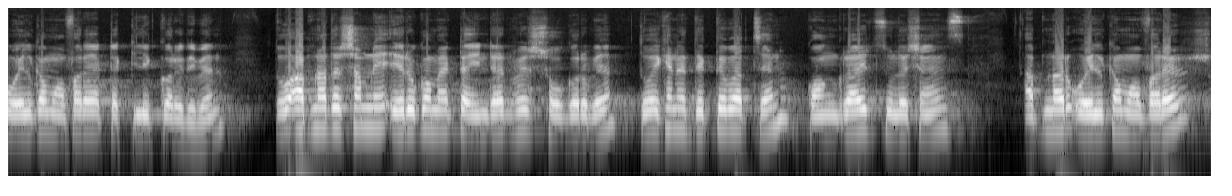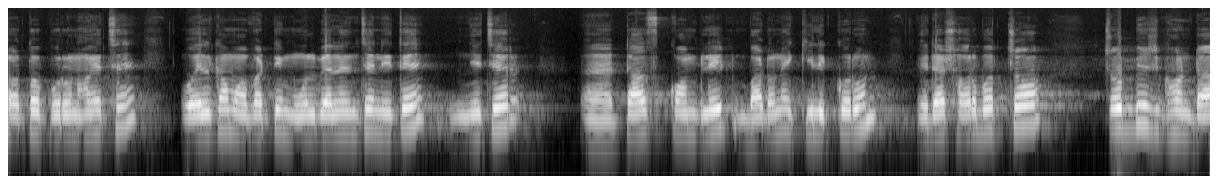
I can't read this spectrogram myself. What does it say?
ওয়েলকাম অফারে একটা ক্লিক করে দিবেন। তো আপনাদের সামনে এরকম একটা ইন্টারফেস শো করবে। তো এখানে দেখতে পাচ্ছেন কংগ্রাচুলেশনস আপনার ওয়েলকাম অফারের শর্ত পূরণ হয়েছে। ওয়েলকাম অফারটি মূল ব্যালেন্সে নিতে নিচের টাস্ক কমপ্লিট বাটনে ক্লিক করুন। এটা সর্বোচ্চ চব্বিশ ঘণ্টা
